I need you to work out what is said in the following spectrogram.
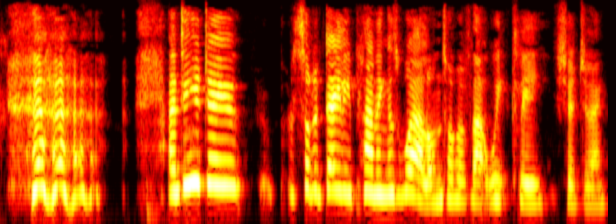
and do you do sort of daily planning as well on top of that weekly scheduling?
